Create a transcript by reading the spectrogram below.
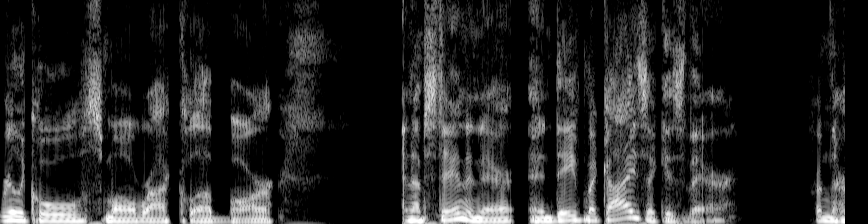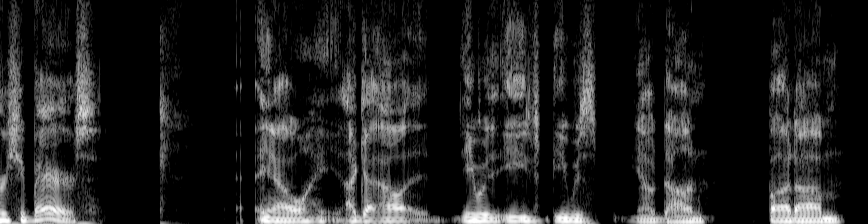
Really cool small rock club bar, and I'm standing there, and Dave MacIsaac is there from the Hershey Bears. You know, I got uh, he was he he was you know done, but um.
